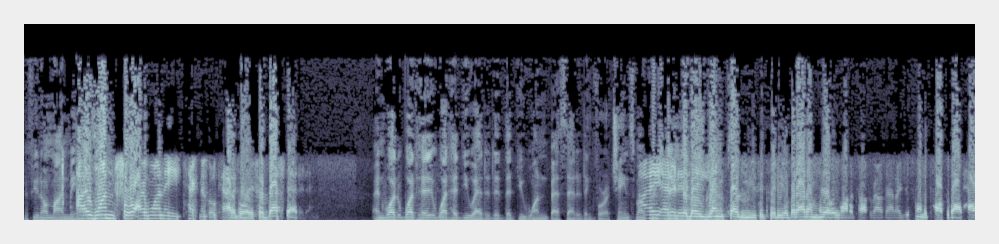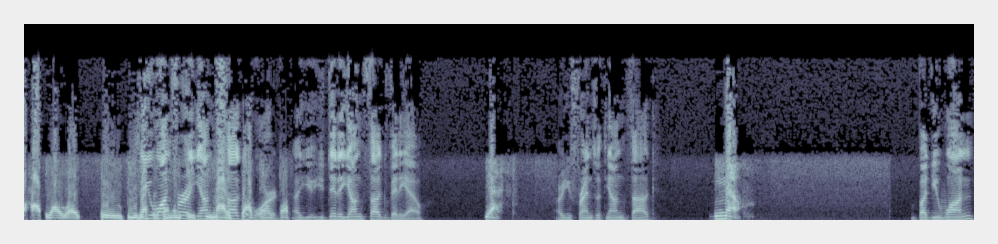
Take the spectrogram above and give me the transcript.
If you don't mind me. Asking? I won for, I won a technical category for best editing. And what what had, what had you edited that you won best editing for a chain smoker? I edited a Young Thug music video, but I don't really want to talk about that. I just want to talk about how happy I was to be So you won for a Young Thug award. Uh, you you did a Young Thug video. Yes. Are you friends with Young Thug? No. But you won.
